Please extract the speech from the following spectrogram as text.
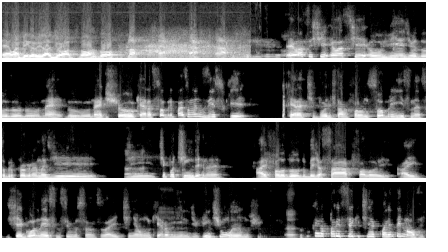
É uma figa melhor de óculos. Colocou. Eu assisti, eu assisti um vídeo do, do, do, Nerd, do Nerd Show que era sobre mais ou menos isso, que, que era tipo, eles estavam falando sobre isso, né? Sobre programas de, de tipo Tinder, né? Aí falou do, do Beija-Sapo, falou. Aí chegou nesse do Silvio Santos. Aí tinha um que era um menino de 21 anos. Ah. O cara parecia que tinha 49.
